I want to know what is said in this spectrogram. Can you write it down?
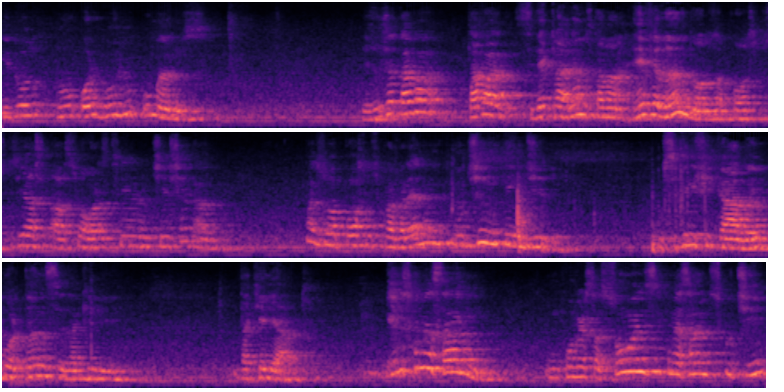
e do, do orgulho humanos. Jesus já estava se declarando, estava revelando aos apóstolos que a, a sua hora tinha, tinha chegado. Mas o apóstolo Spraveré não, não tinha entendido o significado, a importância daquele, daquele ato. E eles começaram em conversações e começaram a discutir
